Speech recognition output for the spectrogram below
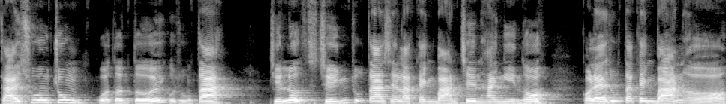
cái xu chung của tuần tới của chúng ta, chiến lược chính chúng ta sẽ là canh bán trên 2.000 thôi có lẽ chúng ta canh bán ở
